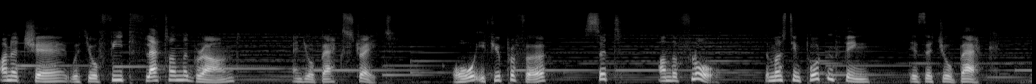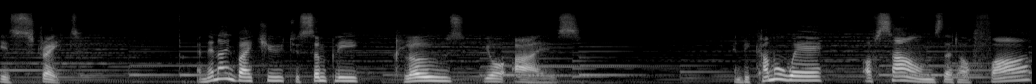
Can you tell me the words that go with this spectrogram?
on a chair with your feet flat on the ground and your back straight. Or if you prefer, sit on the floor. The most important thing is that your back is straight. And then I invite you to simply close your eyes and become aware of sounds that are far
